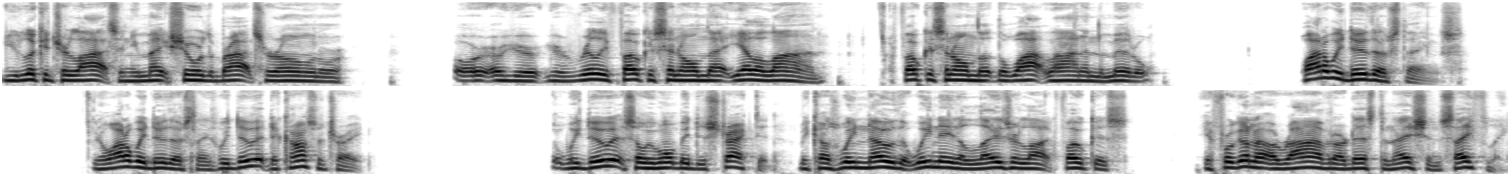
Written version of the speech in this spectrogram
you look at your lights and you make sure the brights are on or or, or you're you're really focusing on that yellow line, focusing on the, the white line in the middle. Why do we do those things? You know, why do we do those things? We do it to concentrate. We do it so we won't be distracted because we know that we need a laser like focus if we're going to arrive at our destination safely.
